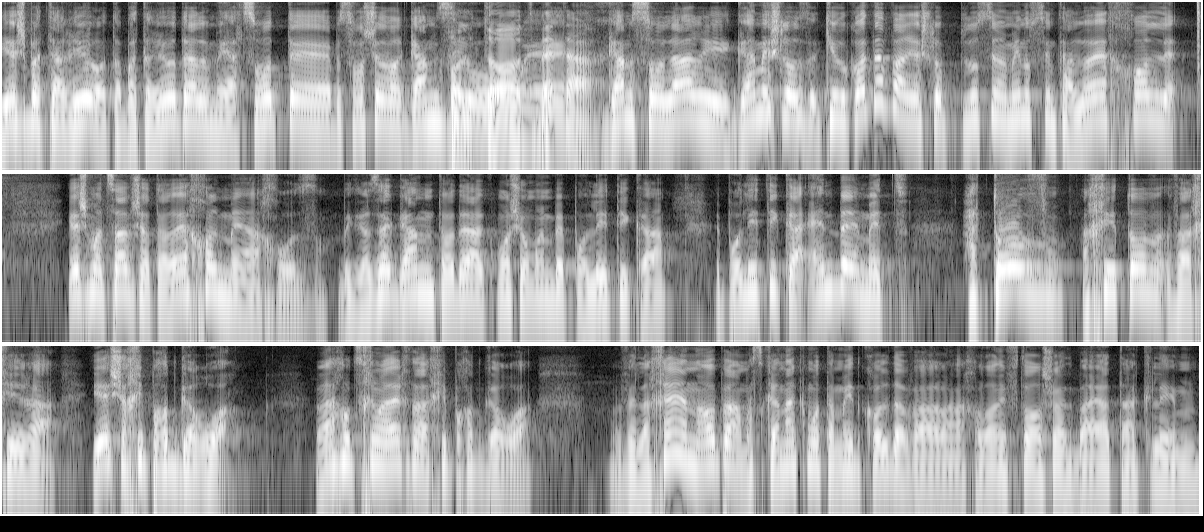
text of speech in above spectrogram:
יש בטריות, הבטריות האלו מייצרות אה, בסופו של דבר גם זיהום, פולטות, אה, בטח. גם סולארי, גם יש לו, כאילו כל דבר יש לו פלוסים ומינוסים, אתה לא יכול, יש מצב שאתה לא יכול 100%, בגלל זה גם, אתה יודע, כמו שאומרים בפוליטיקה, בפוליטיקה אין באמת הטוב, הכי טוב והכי רע, יש הכי פחות גרוע, ואנחנו צריכים ללכת על הכי פחות גרוע. ולכן, עוד פעם, מסקנה כמו תמיד, כל דבר, אנחנו לא נפתור עכשיו את בעיית האקלים,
